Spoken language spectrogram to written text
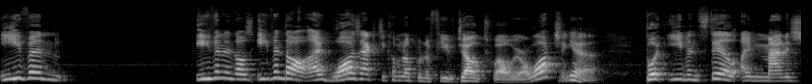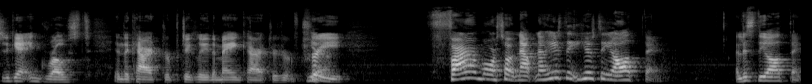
even even in those, even though I was actually coming up with a few jokes while we were watching, it, Yeah. but even still, I managed to get engrossed in the character, particularly the main character of Tree, far more so. Now, now here's the here's the odd thing, and this is the odd thing.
